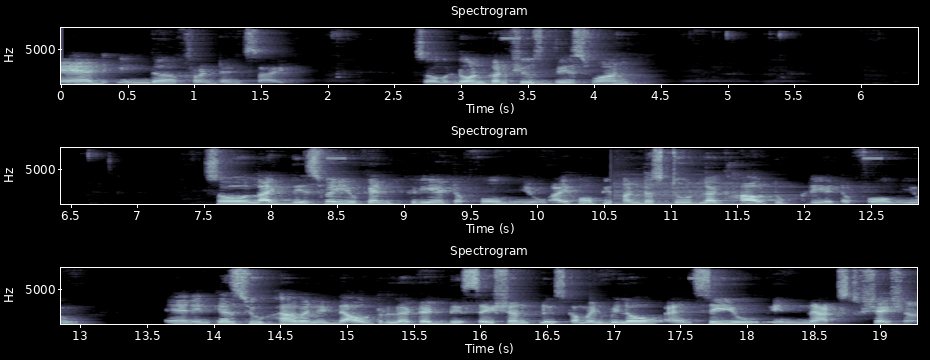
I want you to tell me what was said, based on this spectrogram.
add in the front end side. So don't confuse this one so like this way you can create a form view i hope you understood like how to create a form view and in case you have any doubt related this session please comment below and see you in next session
